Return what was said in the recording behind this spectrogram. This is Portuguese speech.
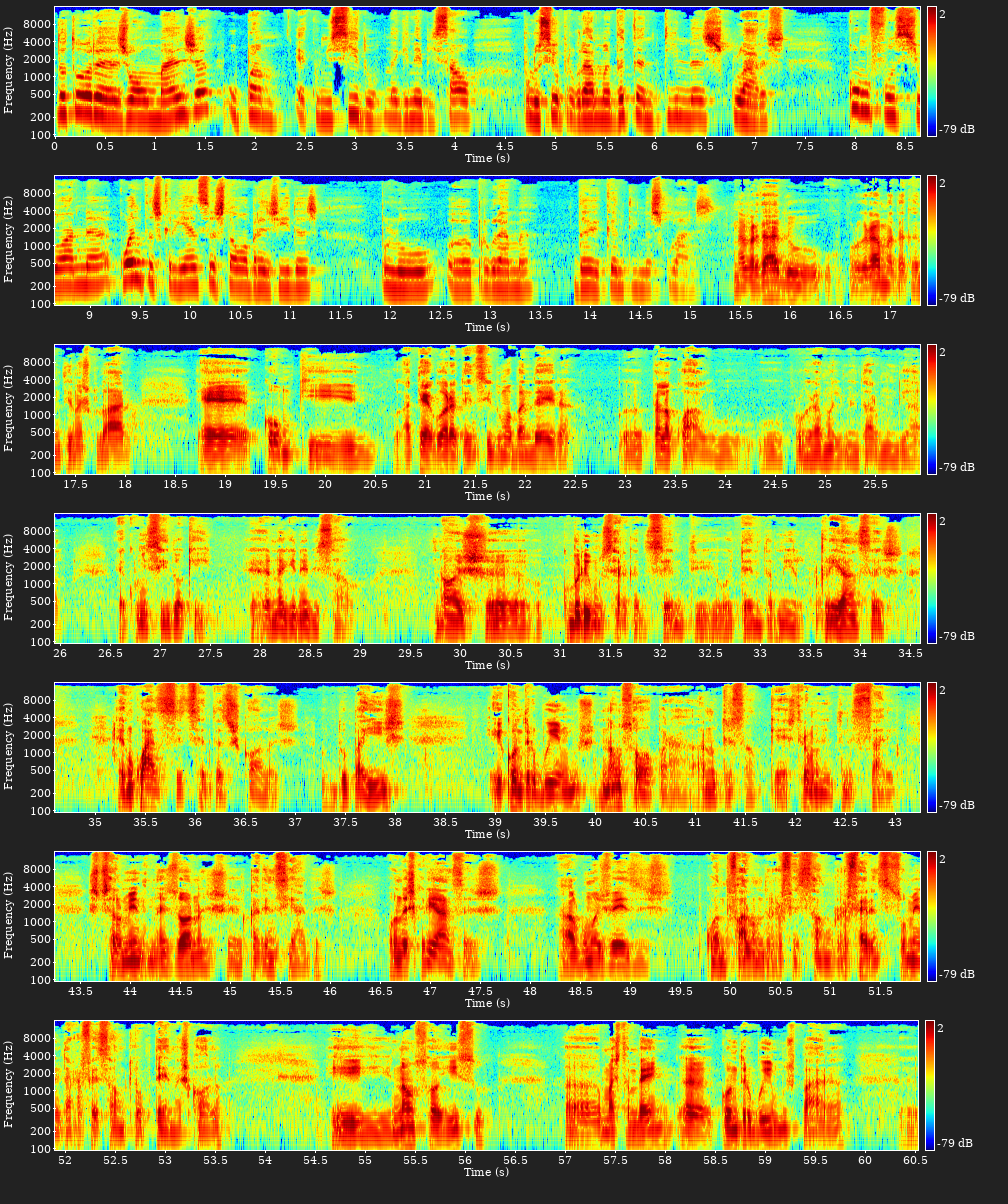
Doutor João Manja, o PAM é conhecido na Guiné-Bissau pelo seu programa de cantinas escolares. Como funciona? Quantas crianças estão abrangidas pelo uh, programa de cantinas escolares? Na verdade, o, o, programa da cantina escolar é como que até agora tem sido uma bandeira uh, pela qual o, o, Programa Alimentar Mundial é conhecido aqui, na Guiné-Bissau. Nós cobrimos cerca de 180 mil crianças em quase 700 escolas do país e contribuímos não só para a nutrição, que é extremamente necessário, especialmente nas zonas eh, carenciadas, onde as crianças, algumas vezes, quando falam de refeição, referem-se somente à refeição que obtêm na escola. E não só isso, eh, mas também eh, contribuímos para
